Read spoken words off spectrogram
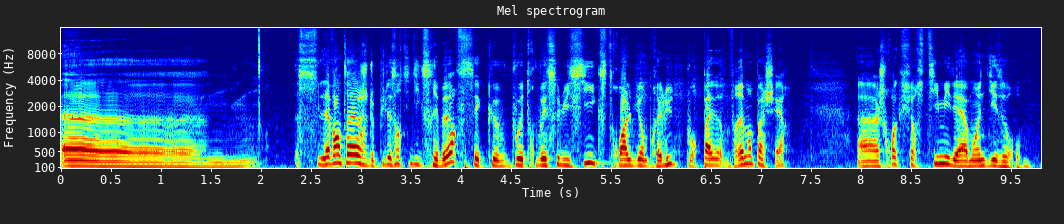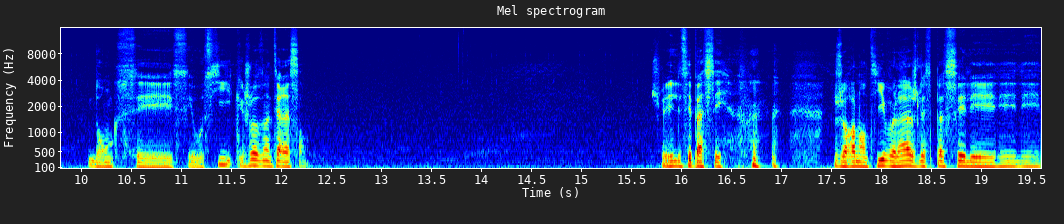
Euh, L'avantage depuis la sortie d'X Rebirth, c'est que vous pouvez trouver celui-ci, X3 Albion Prélude, pour pas, vraiment pas cher. Euh, je crois que sur Steam il est à moins de 10 euros. Donc c'est aussi quelque chose d'intéressant. Je vais les laisser passer. je ralentis, voilà, je laisse passer les, les,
